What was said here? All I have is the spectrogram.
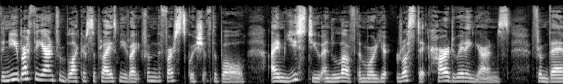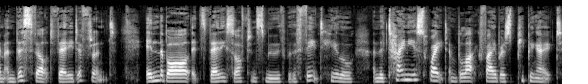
The new Bertha yarn from Blacker surprised me right from the first squish of the ball. I am used to and love the more rustic, hard wearing yarns from them, and this felt very different. In the ball, it's very soft and smooth with a faint halo and the tiniest white and black fibres peeping out,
